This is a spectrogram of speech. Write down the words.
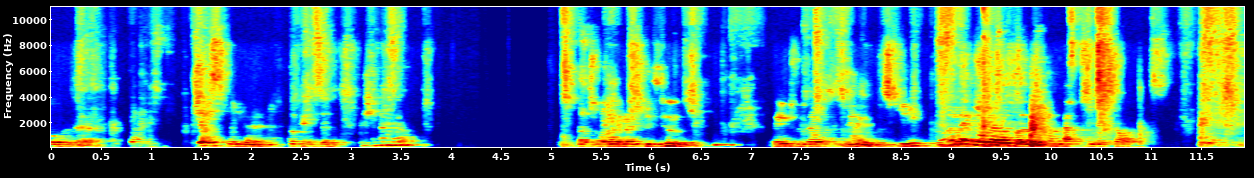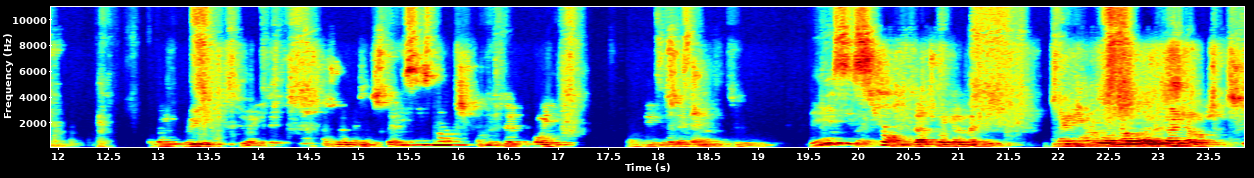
over there. Just leave it. Okay, so. push your hand out. That's what I can actually do. Things without the ski. Let your elbow come back to your sides. I don't really do anything, as long as it's This is much, On the third point of the intersection two. this is strong. That's what kind of like a. Let me have training your program, elbows. options.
